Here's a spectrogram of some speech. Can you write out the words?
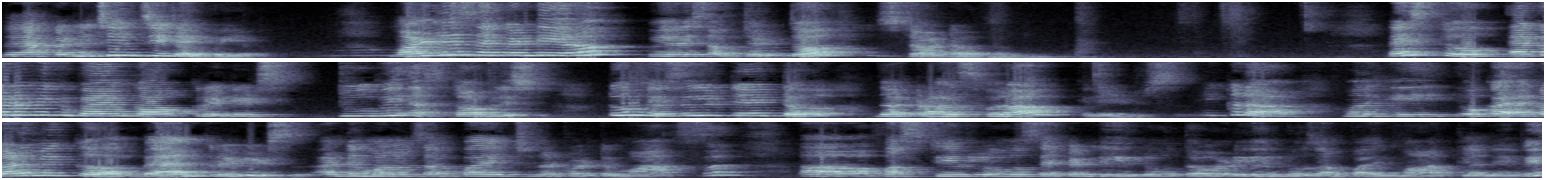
నేను అక్కడి నుంచి ఎగ్జిట్ అయిపోయాను మళ్ళీ సెకండ్ ఇయర్ వేరే సబ్జెక్ట్తో స్టార్ట్ అవుతాను. Next academic bank of credits to be established. To facilitate the transfer of credits ఇక్కడ మనకి ఒక అకాడమిక్ బ్యాంక్ క్రెడిట్స్ అంటే మనం సంపాదించినటువంటి మార్క్స్ ఫస్ట్ ఇయర్లో సెకండ్ ఇయర్లో థర్డ్ ఇయర్లో సంపాదించిన మార్కులు అనేవి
